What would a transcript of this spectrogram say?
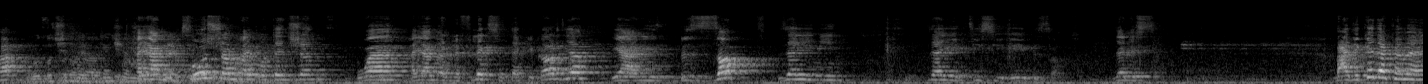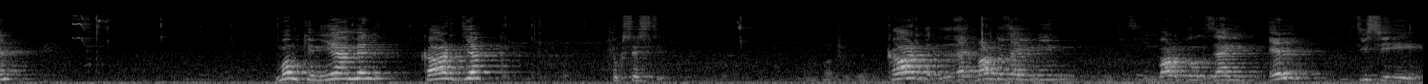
ها هيعمل postural hypotension وهيعمل reflex tachycardia يعني بالظبط زي مين؟ زي ال TCA بالظبط. ده لسه. بعد كده كمان ممكن يعمل cardiac toxicity card برضه زي مين؟ برضه زي ال TCA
